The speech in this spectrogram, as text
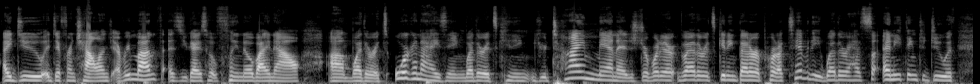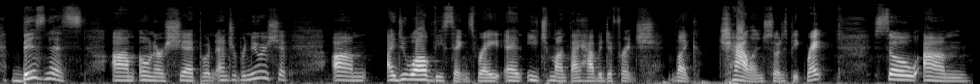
I do a different challenge every month, as you guys hopefully know by now, um, whether it's organizing, whether it's getting your time managed, or whether, whether it's getting better at productivity, whether it has anything to do with business um, ownership and entrepreneurship. Um, I do all of these things, right? And each month I have a different, ch- like, challenge, so to speak, right? So, um,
